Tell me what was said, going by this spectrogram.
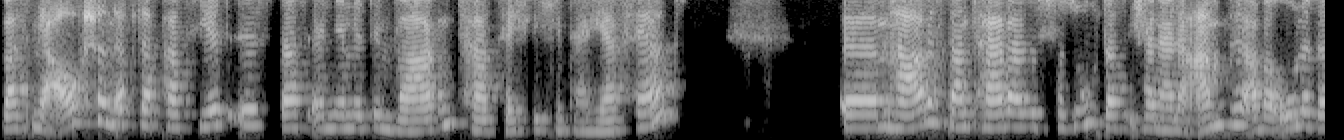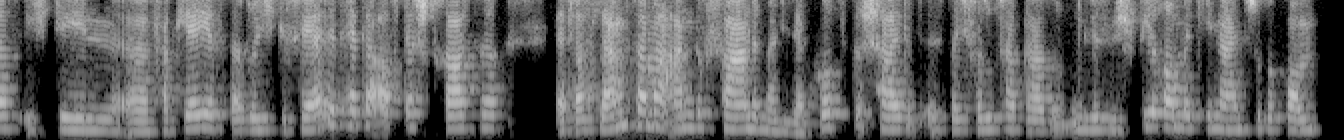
was mir auch schon öfter passiert ist, dass er mir mit dem Wagen tatsächlich hinterherfährt ähm, habe es dann teilweise versucht, dass ich an einer Ampel, aber ohne dass ich den äh, Verkehr jetzt dadurch gefährdet hätte auf der Straße, etwas langsamer angefahren bin, weil dieser kurz geschaltet ist, dass ich versucht habe, da so einen gewissen Spielraum mit hineinzubekommen.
